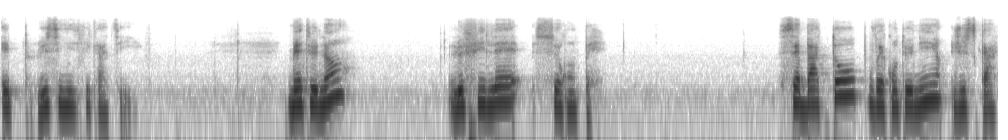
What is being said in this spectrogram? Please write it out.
et plus significative. Maintenant, le filet se rompait. Ces bateaux pouvaient contenir jusqu'à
